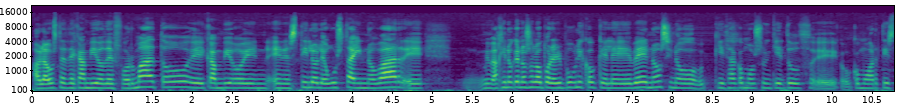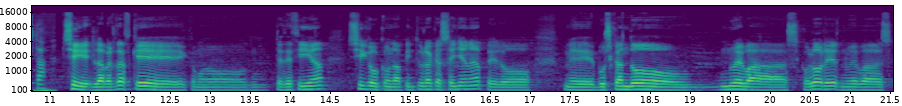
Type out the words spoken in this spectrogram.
Habla usted de cambio de formato, eh, cambio en, estilo, le gusta innovar. Eh, me imagino que no solo por el público que le ve, ¿no? sino quizá como su inquietud eh, como artista. Sí, la verdad que, como te decía, sigo con la pintura castellana, pero buscando nuevos colores, nuevas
